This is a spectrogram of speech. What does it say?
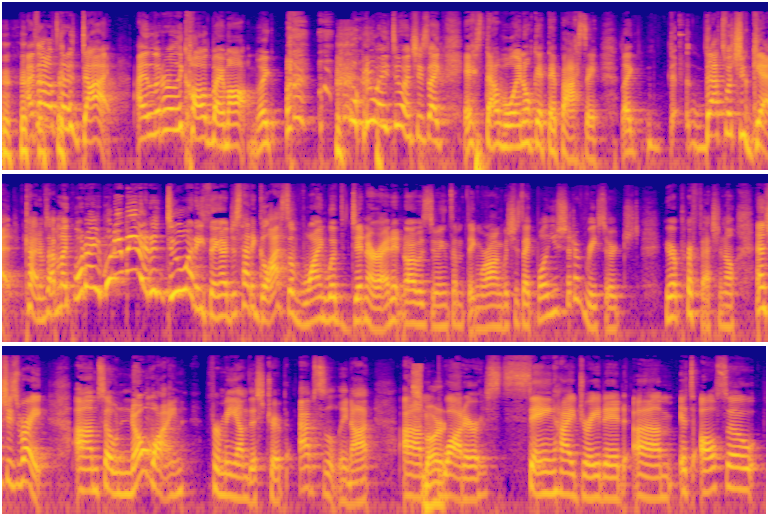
I thought I was going to die. I literally called my mom. Like, what do I do? And she's like, está bueno que te pase. Like, th- that's what you get, kind of. I'm like, what, I, what do you mean I didn't do anything? I just had a glass of wine with dinner. I didn't know I was doing something wrong. But she's like, well, you should have researched. You're a professional. And she's right. Um, so, no wine for me on this trip. Absolutely not. Um, Smart. Water, staying hydrated. Um, it's also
